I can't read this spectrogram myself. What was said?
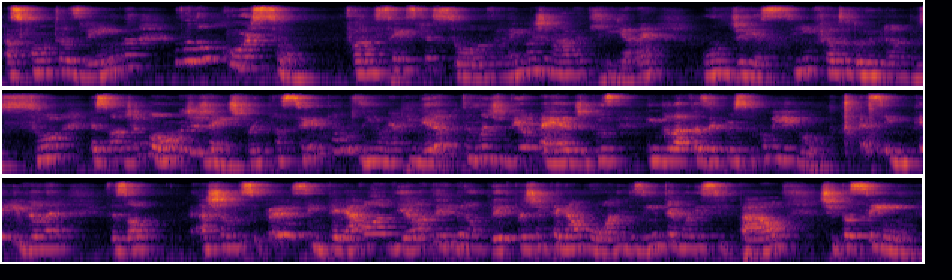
as contas vindo, eu vou dar um curso. Foram seis pessoas, eu nem imaginava que ia, né? Um de Recife, outro do Rio Grande do Sul, pessoal de longe, gente, foi para Sertãozinho, minha primeira turma de biomédicos indo lá fazer curso comigo. É assim, incrível, né? Pessoal achando super assim, pegava um avião até Ribeirão Preto, depois tinha que pegar um ônibus intermunicipal, tipo assim,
